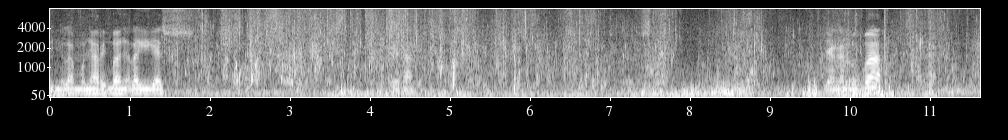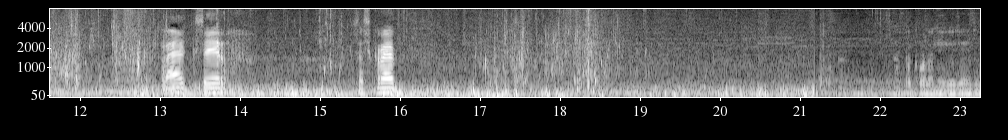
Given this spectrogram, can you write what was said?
Inilah mau nyari banyak lagi guys. Jangan lupa like, share, subscribe. Apa kepalanya guys ya itu?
